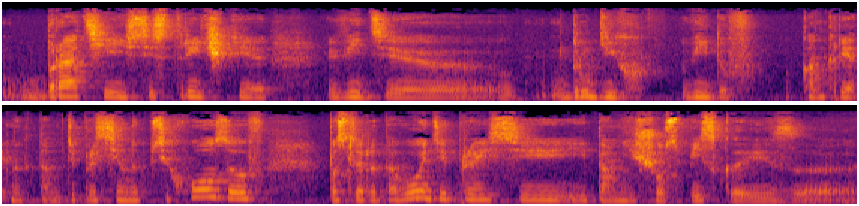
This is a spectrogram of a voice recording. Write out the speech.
братья и сестрички в виде других видов конкретных там депрессивных психозов, послеродовой депрессии и там еще списка из э,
